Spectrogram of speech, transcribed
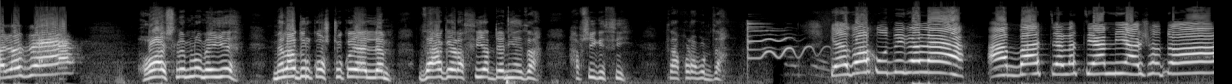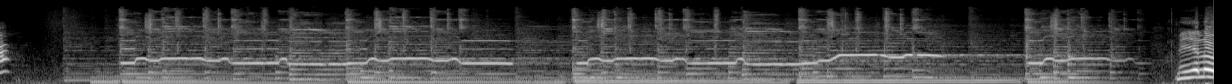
হলো যে? হ আসলাম লো মেয়ে। মেলা দূর কষ্ট করে আইলাম। যা আগে রাশিয়ার ডেনিয়ে যা। হাফসি গেছি। যা ফটাফট যা। কে গো কুদি গেলা? আব্বা চালা চেয়ার নিয়ে আসো তো। মেয়ে এলো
